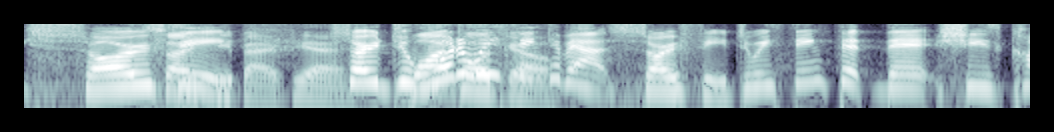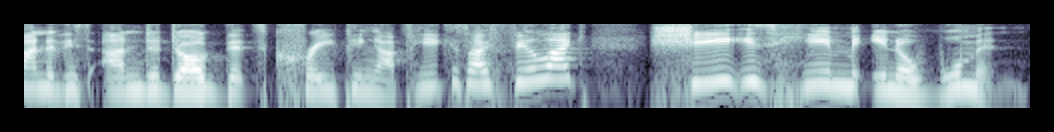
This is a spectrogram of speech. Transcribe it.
Sophie. Sophie, babe, yeah. So, do what do we Whiteboard think about Sophie? Do we think that there, she's kind of this underdog that's creeping up here? Because I feel like she is him in a woman.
